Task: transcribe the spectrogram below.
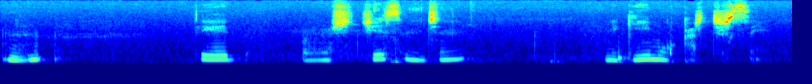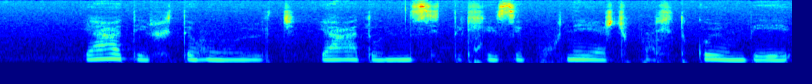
Тэгээд уншижсэн чинь нэг ийм үг гарч ирсэн. юм. Яагаад эрэгтэй хүн уйлж, яагаад үнэн сэтгэлээсээ бүхнээ ярьж болтгүй юм бэ?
